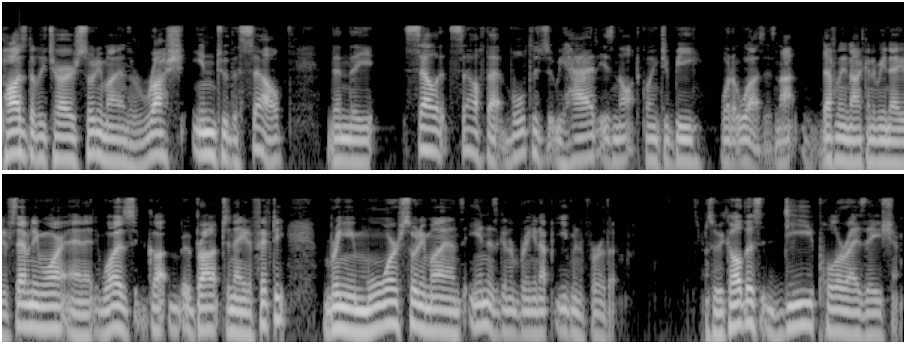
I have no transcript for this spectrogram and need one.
positively charged sodium ions rush into the cell then the cell itself that voltage that we had is not going to be what it was. It's not definitely not going to be negative 7 anymore, and it was got, brought up to negative 50. Bringing more sodium ions in is going to bring it up even further. So we call this depolarization,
